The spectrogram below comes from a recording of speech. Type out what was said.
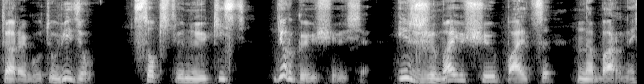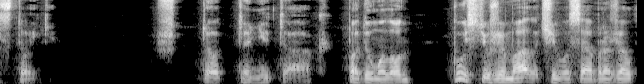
Тарегут увидел собственную кисть, дергающуюся и сжимающую пальцы на барной стойке. «Что-то не так», — подумал он, пусть уже мало чего соображал,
